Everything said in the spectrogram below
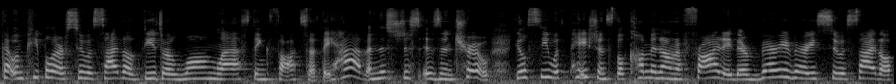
that when people are suicidal, these are long lasting thoughts that they have. And this just isn't true. You'll see with patients, they'll come in on a Friday, they're very, very suicidal.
